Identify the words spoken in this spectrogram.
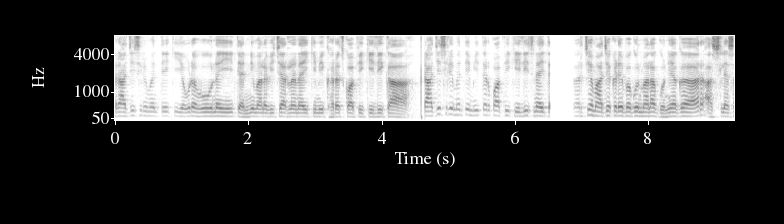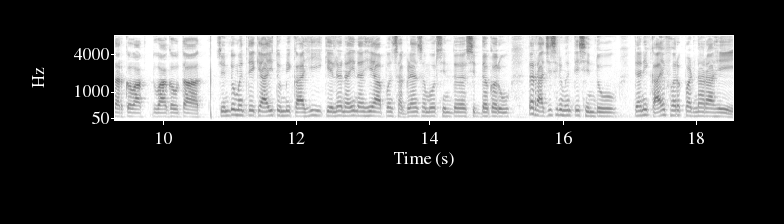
राजेश्री म्हणते की एवढं होऊ नये. त्यांनी मला विचारलं नाही की मी खरंच कॉफी केली का? राजेश्री म्हणते मी तर कॉफी केलीच नाही. घरचे माझ्याकडे बघून मला गुन्हेगार असल्यासारखं वाग वागवतात. सिंधू म्हणते की आई तुम्ही काहीही केलं नाही ना हे आपण सगळ्यांसमोर सिंध सिद्ध करू. तर राजेश्री म्हणते सिंधू त्यांनी काय फरक पडणार आहे?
